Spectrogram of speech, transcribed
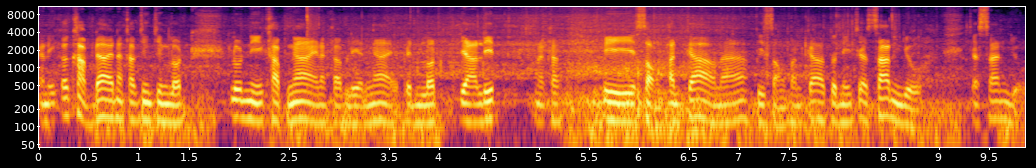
อันนี้ก็ขับได้นะครับจริง ๆ รถรุ่นนี้ขับง่ายนะครับ เรียนง่ายเป็นรถยาริส นะครับ ปี 2009 นะ ปี 2009 ตัวนี้จะสั้นอยู่ จะสั้นอยู่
